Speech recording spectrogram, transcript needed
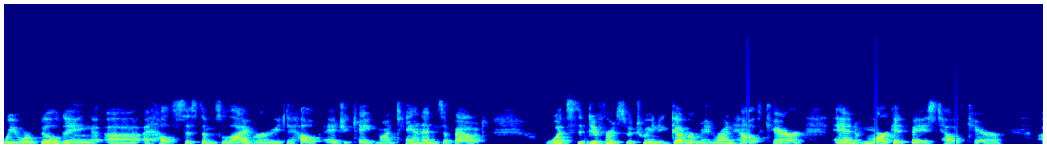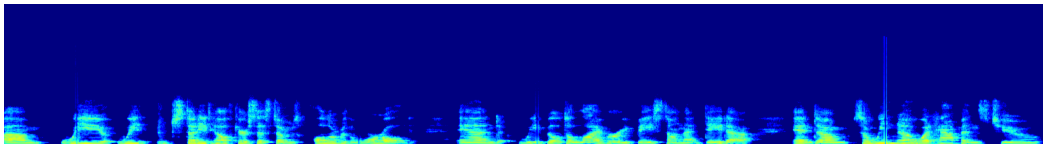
we were building uh, a health systems library to help educate Montanans about what's the difference between government-run healthcare and market-based healthcare. Um, we we studied healthcare systems all over the world, and we built a library based on that data. And um, so we know what happens to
